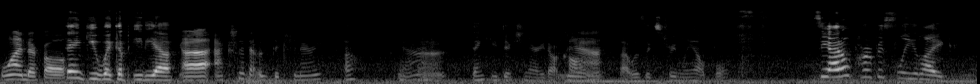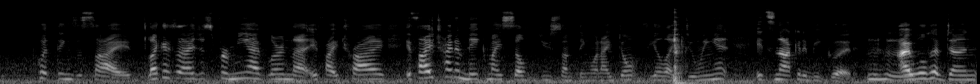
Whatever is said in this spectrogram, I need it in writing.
wonderful. Thank you, Wikipedia. Uh, actually, that was dictionary. Oh, yeah. Thank you, dictionary.com. Yeah. That was extremely helpful. See, I don't purposely like put things aside. Like I said, I just for me I've learned that if I try if I try to make myself do something when I don't feel like doing it, it's not going to be good. Mhm. I will have done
